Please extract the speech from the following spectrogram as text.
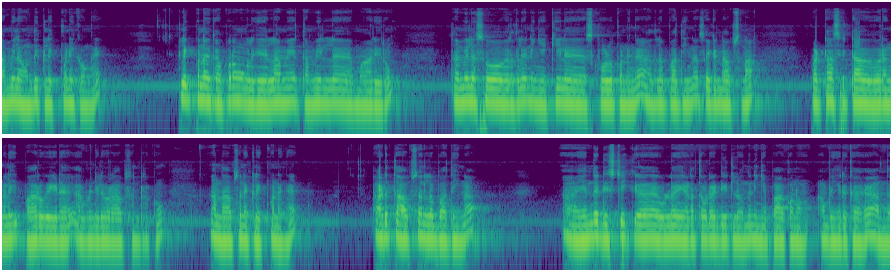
தமிழை வந்து கிளிக் பண்ணிக்கோங்க. கிளிக் பண்ணதுக்கப்புறம் உங்களுக்கு எல்லாமே தமிழில் மாறிடும் தமிழில் ஷோ ஆகிறதுல நீங்கள் கீழே ஸ்க்ரோல் பண்ணுங்கள் அதில் பார்த்தீங்கன்னா செகண்ட் ஆப்ஷனாக பட்டா சிட்டா விவரங்களை பார்வையிட அப்படின்னு சொல்லி ஒரு ஆப்ஷன் இருக்கும். அந்த ஆப்ஷனை கிளிக் பண்ணுங்கள் அடுத்த ஆப்ஷனில் பார்த்தீங்கன்னா எந்த டிஸ்ட்ரிக்டில் உள்ள இடத்தோட டீட்டெயில் வந்து நீங்கள் பார்க்கணும் அப்படிங்கிறதுக்காக அந்த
